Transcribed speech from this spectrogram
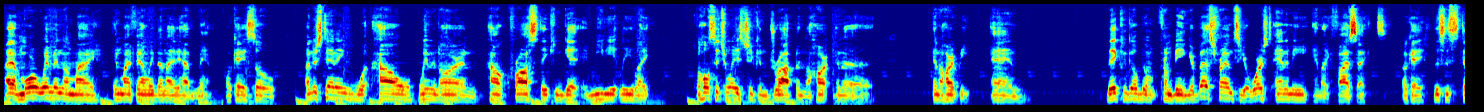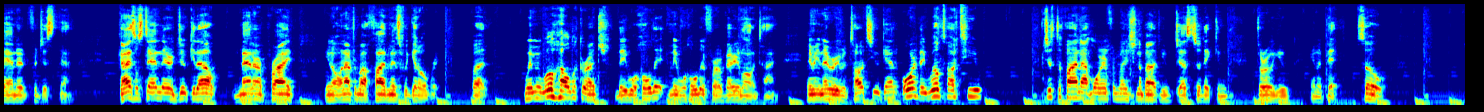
I have more women on my in my family than I have men. Okay, so understanding what how women are and how cross they can get immediately like the whole situation can drop in the heart in a in a heartbeat. And they can go from being your best friend to your worst enemy in like five seconds okay? This is standard for just them. Guys will stand there duke it out manner of pride you know and after about five minutes we get over it. But women will hold a grudge. They will hold it and they will hold it for a very long time. They may never even talk to you again or they will talk to you just to find out more information about you, just so they can throw you in a pit. So,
